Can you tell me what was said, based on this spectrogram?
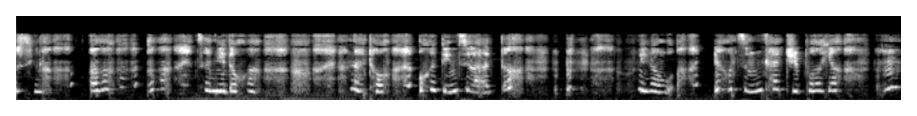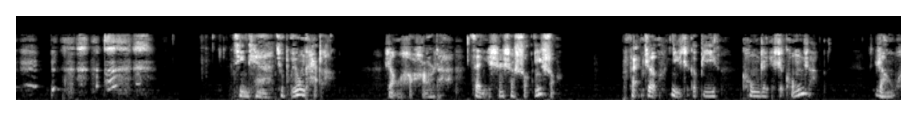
行了。啊，再捏的话，奶头我会顶起来的。你让我让我怎么开直播呀？今天就不用开了，让我好好的在你身上爽一爽。反正你这个逼空着也是空着，让我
